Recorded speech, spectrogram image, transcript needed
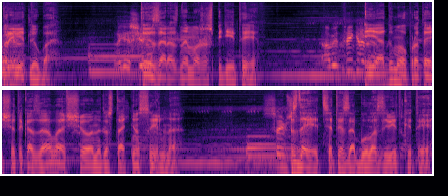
Привіт, Люба. Ти зараз не можеш підійти. Я думав про те, що ти казала, що недостатньо сильна. Здається, ти забула, звідки ти.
